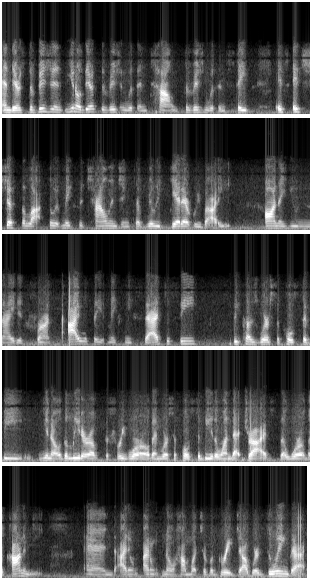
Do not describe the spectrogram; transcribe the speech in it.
and there's division. You know, there's division within towns, division within states. It's it's just a lot, so it makes it challenging to really get everybody on a united front. I will say it makes me sad to see because we're supposed to be, you know, the leader of the free world and we're supposed to be the one that drives the world economy. And I don't I don't know how much of a great job we're doing that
